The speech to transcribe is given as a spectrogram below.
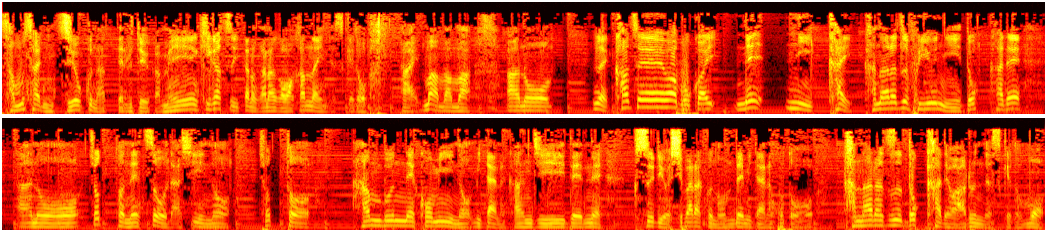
寒さに強くなってるというか、免疫がついたのかなんかわかんないんですけど、はい。まあまあまあ、あの、ね、風は僕は年に1回、必ず冬にどっかで、あのちょっと熱を出しの、ちょっと半分寝込みのみたいな感じでね、薬をしばらく飲んでみたいなことを必ずどっかではあるんですけども、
